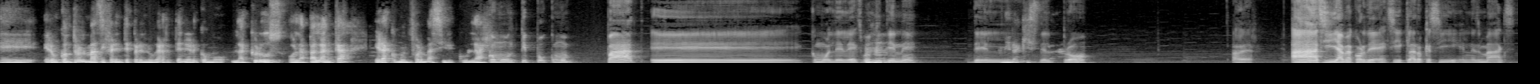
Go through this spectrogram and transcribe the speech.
Eh, era un control más diferente, pero en lugar de tener como la cruz o la palanca, era como en forma circular. Como un tipo como pad. eh, como el del Xbox que tiene. Del, Mira, aquí está. del Pro. A ver. Ah, sí, ya me acordé. Sí, claro que sí. El NES Max.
